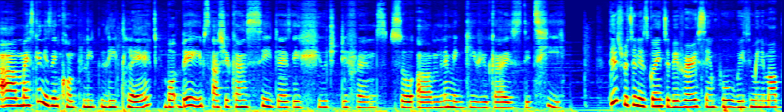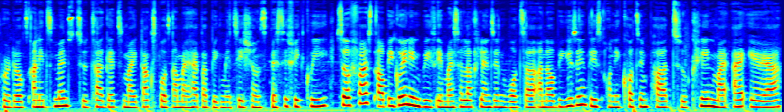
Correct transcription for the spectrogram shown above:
Um my skin isn't completely clear but babes as you can see there's a huge difference. So um let me give you guys the tea this routine is going to be very simple with minimal products and it's meant to target my dark spots and my hyperpigmentation specifically. So first I'll be going in with a micellar cleansing water and I'll be using this on a cotton pad to clean my eye area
